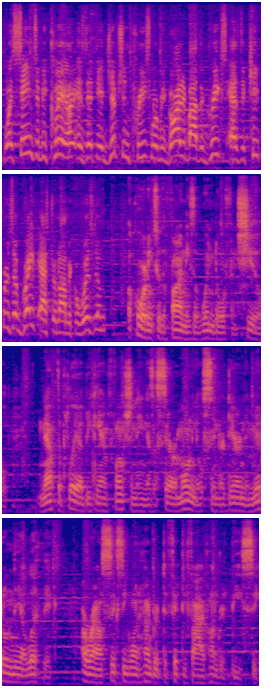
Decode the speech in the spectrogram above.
What seems to be clear is that the Egyptian priests were regarded by the Greeks as the keepers of great astronomical wisdom. According to the findings of Wendorf and Schild, Nabta began functioning as a ceremonial center during the Middle Neolithic around 6100 to 5500 BC.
